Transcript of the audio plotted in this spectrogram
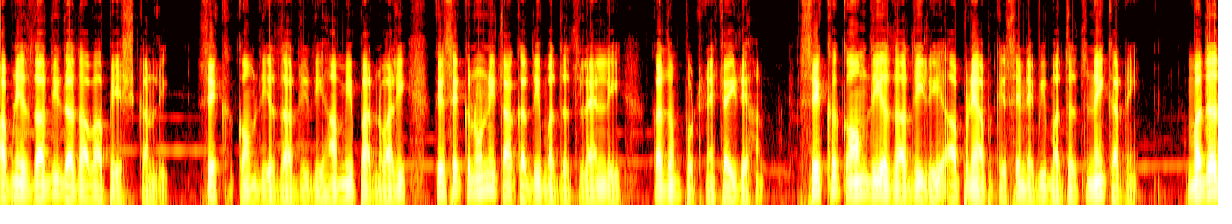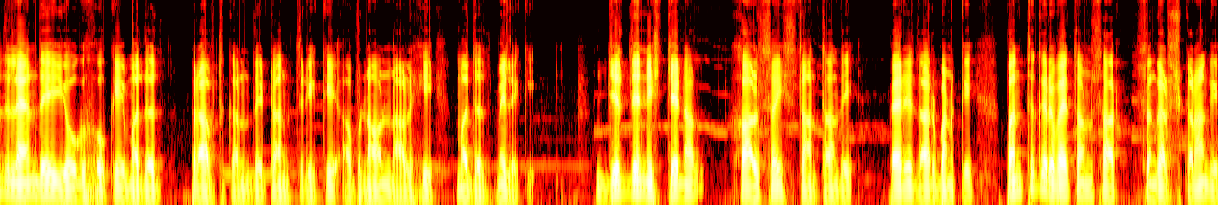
ਆਪਣੀ ਆਜ਼ਾਦੀ ਦਾ ਦਾਅਵਾ ਪੇਸ਼ ਕਰਨ ਲਈ। ਸਿੱਖ ਕੌਮ ਦੀ ਆਜ਼ਾਦੀ ਦੀ ਹਾਮੀ ਭਰਨ ਵਾਲੀ ਕਿਸੇ ਕਾਨੂੰਨੀ ਤਾਕਤ ਦੀ ਮਦਦ ਲੈਣ ਲਈ ਕਦਮ ਪੁੱਟਣੇ ਚਾਹੀਦੇ ਹਨ। ਸਿੱਖ ਕੌਮ ਦੀ ਆਜ਼ਾਦੀ ਲਈ ਆਪਣੇ ਆਪ ਕਿਸੇ ਨੇ ਵੀ ਮਦਦ ਨਹੀਂ ਕਰਨੀ। ਮਦਦ ਲੈਣ ਦੇ ਯੋਗ ਹੋ ਕੇ ਮਦਦ ਪ੍ਰਾਪਤ ਕਰਨ ਦੇ ਢੰਗ ਤਰੀਕੇ ਅਪਣਾਉਣ ਨਾਲ ਹੀ ਮਦਦ ਮਿਲੇਗੀ। ਜਿਸ ਦੇ ਨਿਸ਼ਚੇ ਨਾਲ ਖਾਲਸਾਈ ਸਿਧਾਂਤਾਂ ਦੇ ਪਹਿਰੇਦਾਰ ਬਣ ਕੇ ਪੰਥਕ ਰਵਾਇਤਾਂ ਅਨੁਸਾਰ ਸੰਘਰਸ਼ ਕਰਾਂਗੇ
